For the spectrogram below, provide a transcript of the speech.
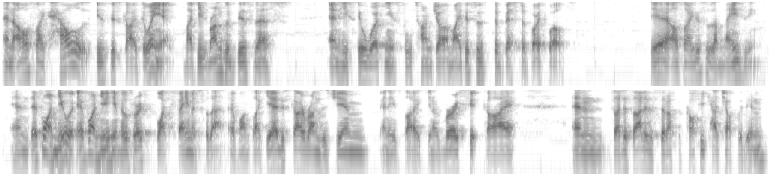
And I was like, how is this guy doing it? Like he runs a business and he's still working his full time job. I'm like, this is the best of both worlds. Yeah, I was like, this is amazing. And everyone knew it. Everyone knew him. He was very like famous for that. Everyone's like, yeah, this guy runs a gym and he's like, you know, very fit guy. And so I decided to set up a coffee catch up with him.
